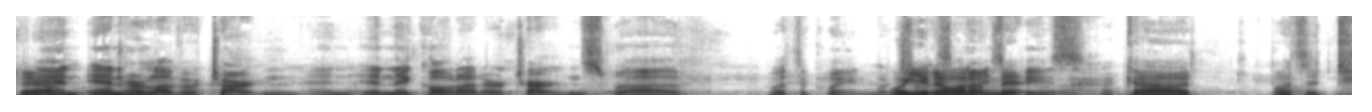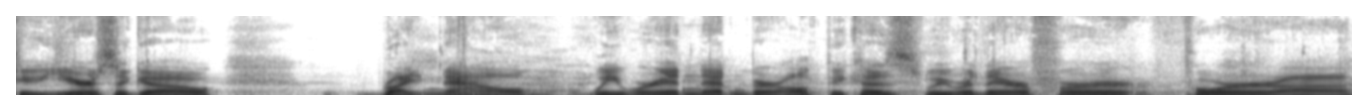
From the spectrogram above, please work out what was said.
Yeah. and, and her love of tartan, and and they called out our tartans uh, with the Queen. Which Well, you was know a what nice I piece. meant? Uh, was it two years ago? Right now, we were in Edinburgh because we were there for for uh,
